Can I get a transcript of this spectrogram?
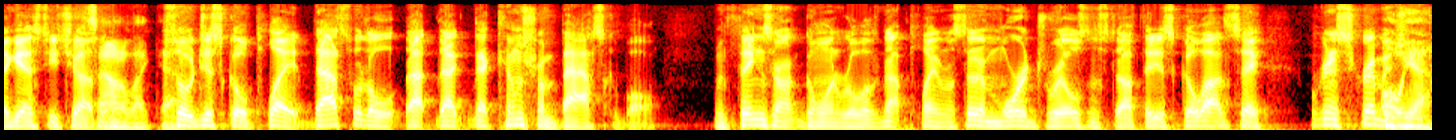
against each other. Sounded like that. So just go play. That's what a, that that that comes from basketball. When things aren't going real, well, not playing instead of more drills and stuff, they just go out and say, "We're going to scrimmage. Oh, yeah.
